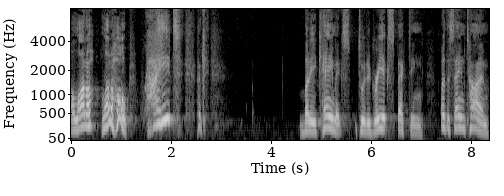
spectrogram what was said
a, lot of, a lot of hope, right? but he came ex- to a degree expecting, but at the same time,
